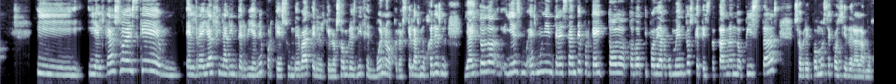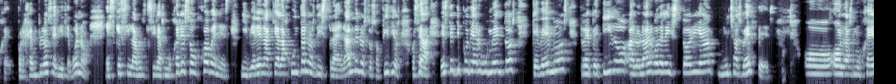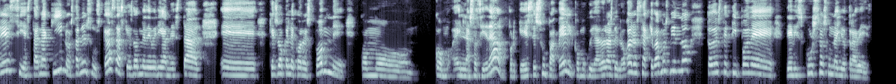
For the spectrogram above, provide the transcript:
Y, el caso es que mm, el rey al final interviene porque es un debate en el que los hombres dicen, bueno, pero es que las mujeres, y hay todo, y es, muy interesante porque hay todo, todo tipo de argumentos que te están dando pistas sobre cómo se considera la mujer. Por ejemplo, se dice, bueno, es que si, si las mujeres son jóvenes y vienen aquí a la Junta, nos distraerán de nuestros oficios. O sea, este tipo de argumentos que vemos repetido a lo largo de la historia muchas veces. O, las mujeres, si están aquí, no están sus casas, que es donde deberían estar, eh, que es lo que le corresponde como, como en la sociedad, porque ese es su papel como cuidadoras del hogar. O sea que vamos viendo todo este tipo de, de discursos una y otra vez.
